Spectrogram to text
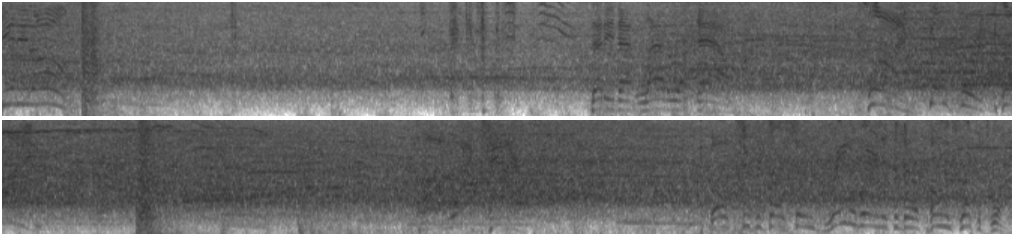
get it on. Setting that ladder up now. Climb. Go for it. Climb. Superstars showing great awareness of their opponent's repertoire.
